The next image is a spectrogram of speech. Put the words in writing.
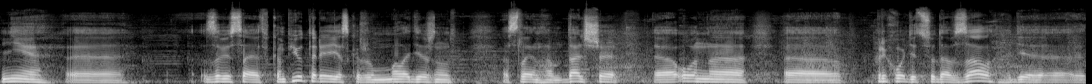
не э, зависает в компьютере, я скажу молодежным сленгом. Дальше э, он э, э, приходит сюда в зал, где э,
